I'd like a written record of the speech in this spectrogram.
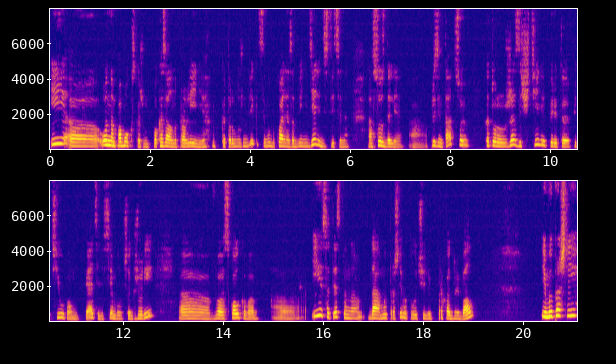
И э, он нам помог, скажем, показал направление, в котором нужно двигаться. Мы буквально за две недели действительно э, создали э, презентацию, которую уже защитили перед э, пятью, по-моему, пять или семь был человек жюри э, в Сколково. Э, и, соответственно, да, мы прошли, мы получили проходной балл. И мы прошли,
